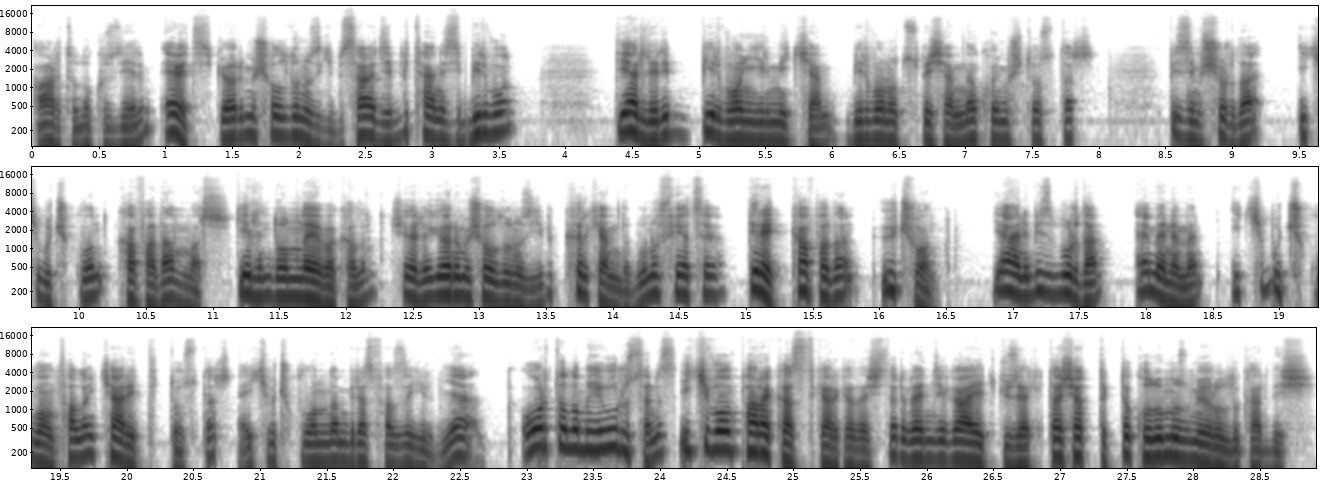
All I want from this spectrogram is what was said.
artı 9 diyelim. Evet görmüş olduğunuz gibi sadece bir tanesi 1 won. Diğerleri 1 won 22 m 1 won 35 m'den koymuş dostlar. Bizim şurada 2.5 won kafadan var. Gelin dolunaya bakalım. Şöyle görmüş olduğunuz gibi 40 m'de bunun fiyatı. Direkt kafadan 3 won. Yani biz buradan hemen hemen 2.5 won falan kar ettik dostlar. Ya 2.5 won'dan biraz fazla girdi. Ya ortalamayı vurursanız 2 won para kastık arkadaşlar. Bence gayet güzel. Taş attık da kolumuz mu yoruldu kardeş?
